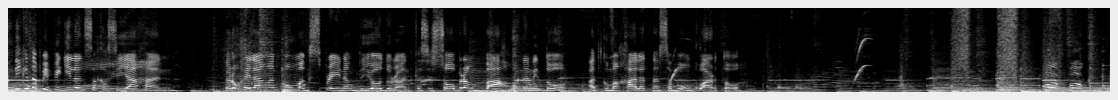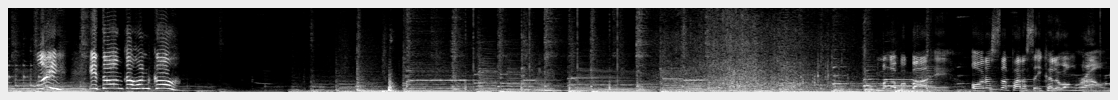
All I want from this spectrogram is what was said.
Hindi kita pipigilan sa kasiyahan. Pero kailangan kong mag-spray ng deodorant kasi sobrang baho na nito at kumakalat na sa buong kwarto. Uy! Ito ang kahon ko! Mga babae, oras na para sa ikalawang round.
